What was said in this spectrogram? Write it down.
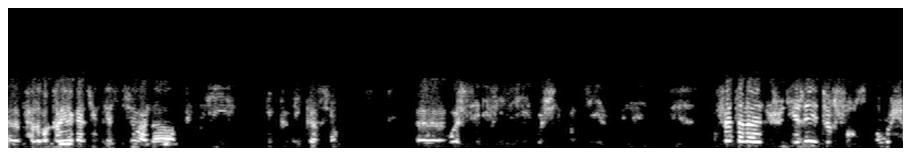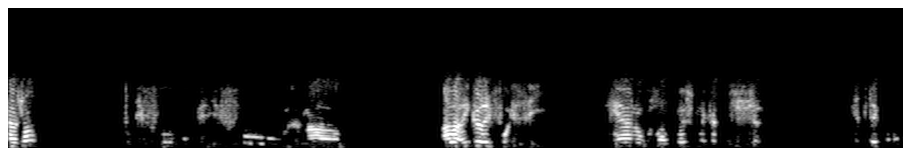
Alors, euh, quand il y a une question, elle a une publication. Moi, euh, c'est difficile, moi, je ne sais pas si elle peut... En fait, je dirais deux choses. En recherche, il faut... À la rigueur, il faut essayer. Rien ne vous empêche d'aller dans le bon Tu t'écoutes,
